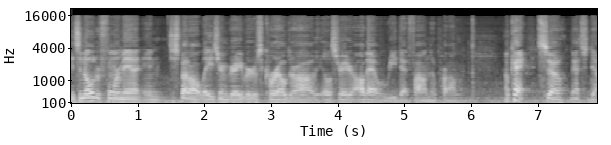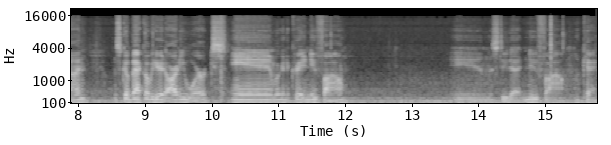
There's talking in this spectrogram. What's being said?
it's an older format and just about all laser engravers, Corel Draw, Illustrator, all that will read that file no problem. Okay, so that's done. Let's go back over here to RD Works and we're going to create a new file. And let's do that, new file. Okay,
